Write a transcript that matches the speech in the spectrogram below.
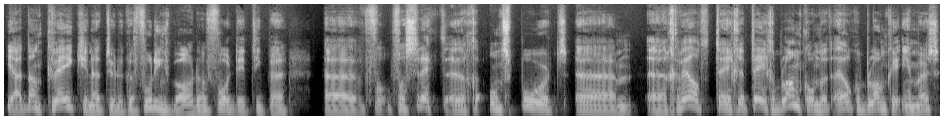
ja, dan kweek je natuurlijk een voedingsbodem voor dit type eh, vol- volstrekt ge- ontspoord ehm, eh, geweld tegen, tegen blanken. Omdat elke blanke immers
